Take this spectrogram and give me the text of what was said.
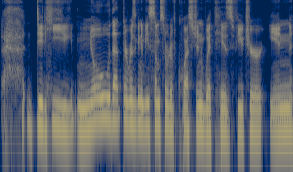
did he know that there was going to be some sort of question with his future in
